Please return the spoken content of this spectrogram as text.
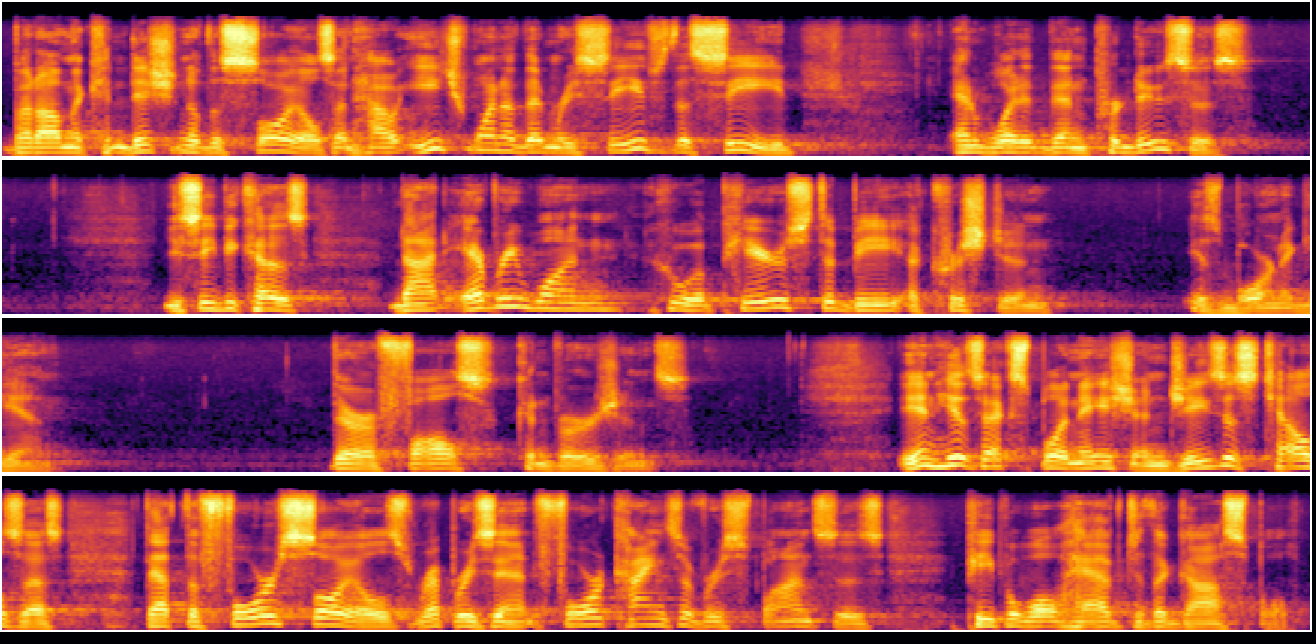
but on the condition of the soils and how each one of them receives the seed and what it then produces. You see, because not everyone who appears to be a Christian is born again. There are false conversions. In his explanation, Jesus tells us that the four soils represent four kinds of responses people will have to the gospel.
